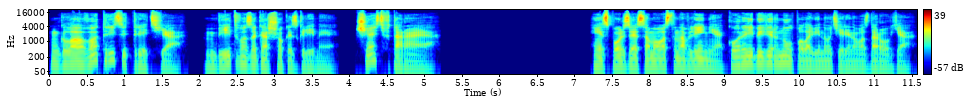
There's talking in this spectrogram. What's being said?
Глава 33. Битва за горшок из глины. Часть 2. Используя самовосстановление, Курейби вернул половину утерянного здоровья.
